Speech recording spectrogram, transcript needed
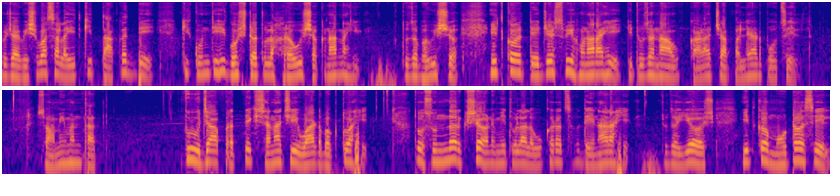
तुझ्या विश्वासाला इतकी ताकद दे की कोणतीही गोष्ट तुला हरवू शकणार नाही. तुझं भविष्य इतकं तेजस्वी होणार आहे की तुझं नाव काळाच्या पल्ल्याड पोचेल. स्वामी म्हणतात तू ज्या प्रत्येक क्षणाची वाट बघतो आहे तो सुंदर क्षण मी तुला लवकरच देणार आहे. तुझं यश इतकं मोठं असेल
